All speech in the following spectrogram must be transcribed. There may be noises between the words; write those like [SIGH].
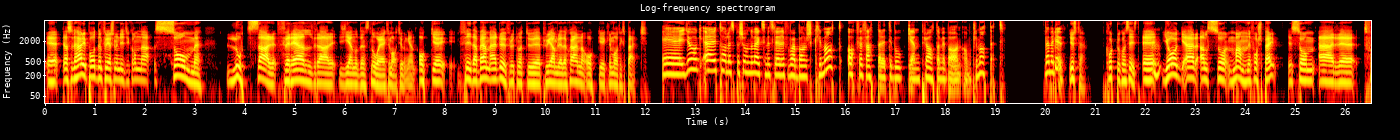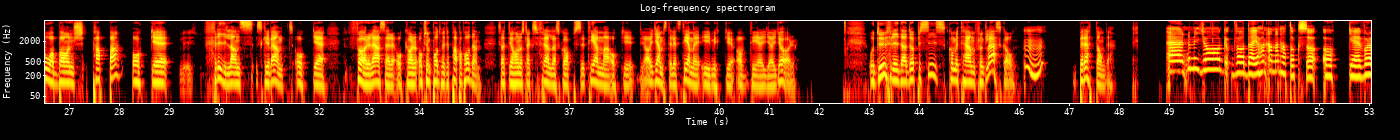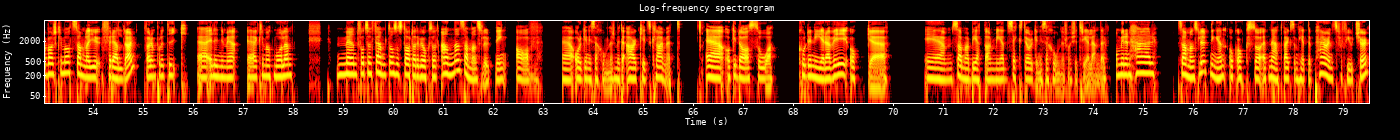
Eh, alltså det här är podden för er som är nytillkomna som lotsar föräldrar genom den snåriga klimatdjungeln. Och eh, Frida, vem är du förutom att du är programledarstjärna och eh, klimatexpert? Eh, jag är talesperson och verksamhetsledare för Våra Barns Klimat och författare till boken Prata med barn om klimatet. Vem är du? Just det, kort och koncist. Eh, mm. Jag är alltså Manne Forsberg som är eh, tvåbarnspappa och eh, frilansskribent och eh, föreläsare och har också en podd som heter Pappapodden. Så att jag har någon slags föräldraskapstema och ja, jämställdhetstema i mycket av det jag gör. Och du Frida, du har precis kommit hem från Glasgow. Mm. Berätta om det. Uh, nej men jag var där, jag har en annan hatt också och uh, Våra Barns Klimat samlar ju föräldrar för en politik uh, i linje med klimatmålen. Men 2015 så startade vi också en annan sammanslutning av eh, organisationer som heter Our Kids Climate. Eh, och idag så koordinerar vi och eh, eh samarbetar med 60 organisationer från 23 länder. Och med den här sammanslutningen och också ett nätverk som heter Parents for Future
